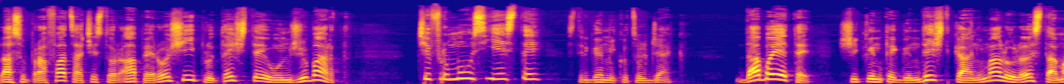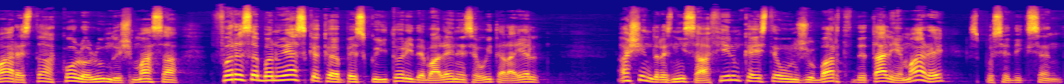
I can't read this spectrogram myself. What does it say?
La suprafața acestor ape roșii plutește un jubart. Ce frumos este!" strigă micuțul Jack. Da, băiete, și când te gândești că animalul ăsta mare stă acolo luându-și masa, fără să bănuiască că pescuitorii de balene se uită la el, aș îndrăzni să afirm că este un jubart de talie mare, spuse Dixon.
